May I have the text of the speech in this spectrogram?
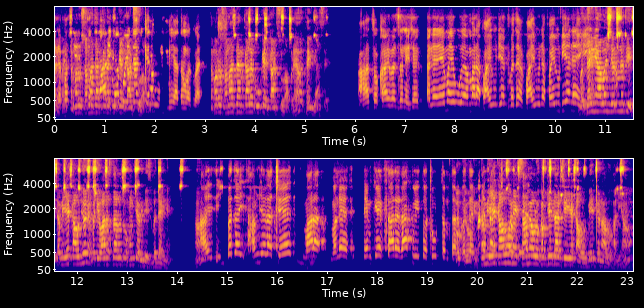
અને પછી તમારું તમારી ઉકેલ કાઢશું નથી આવું નહીં આ તમારે ભાઈ. સમાધાન કારક ઉકેલ કાઢશું આપણે હા. થઈ જશે. હા તો કાઈ વાંધો નહીં સાહેબ. અને એમાં એવું અમારા ભાઈઓ જે બધા ભાઈઓ ને ફાઈવ રહ્યા ને બધાને આવવાની જરૂર નથી. તમે એક આવજો ને પછી વારસદારો તો સમજાવી દઈશ બધાને બધા સમજેલા છે મારા મને એમ કે તારે રાખવી તો છૂટ તમ તારે ઓકે તમે એક આવો અને એક સામે વાળો કબજેદાર છે એક આવો. બે જણ આવો ખાલી હા?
